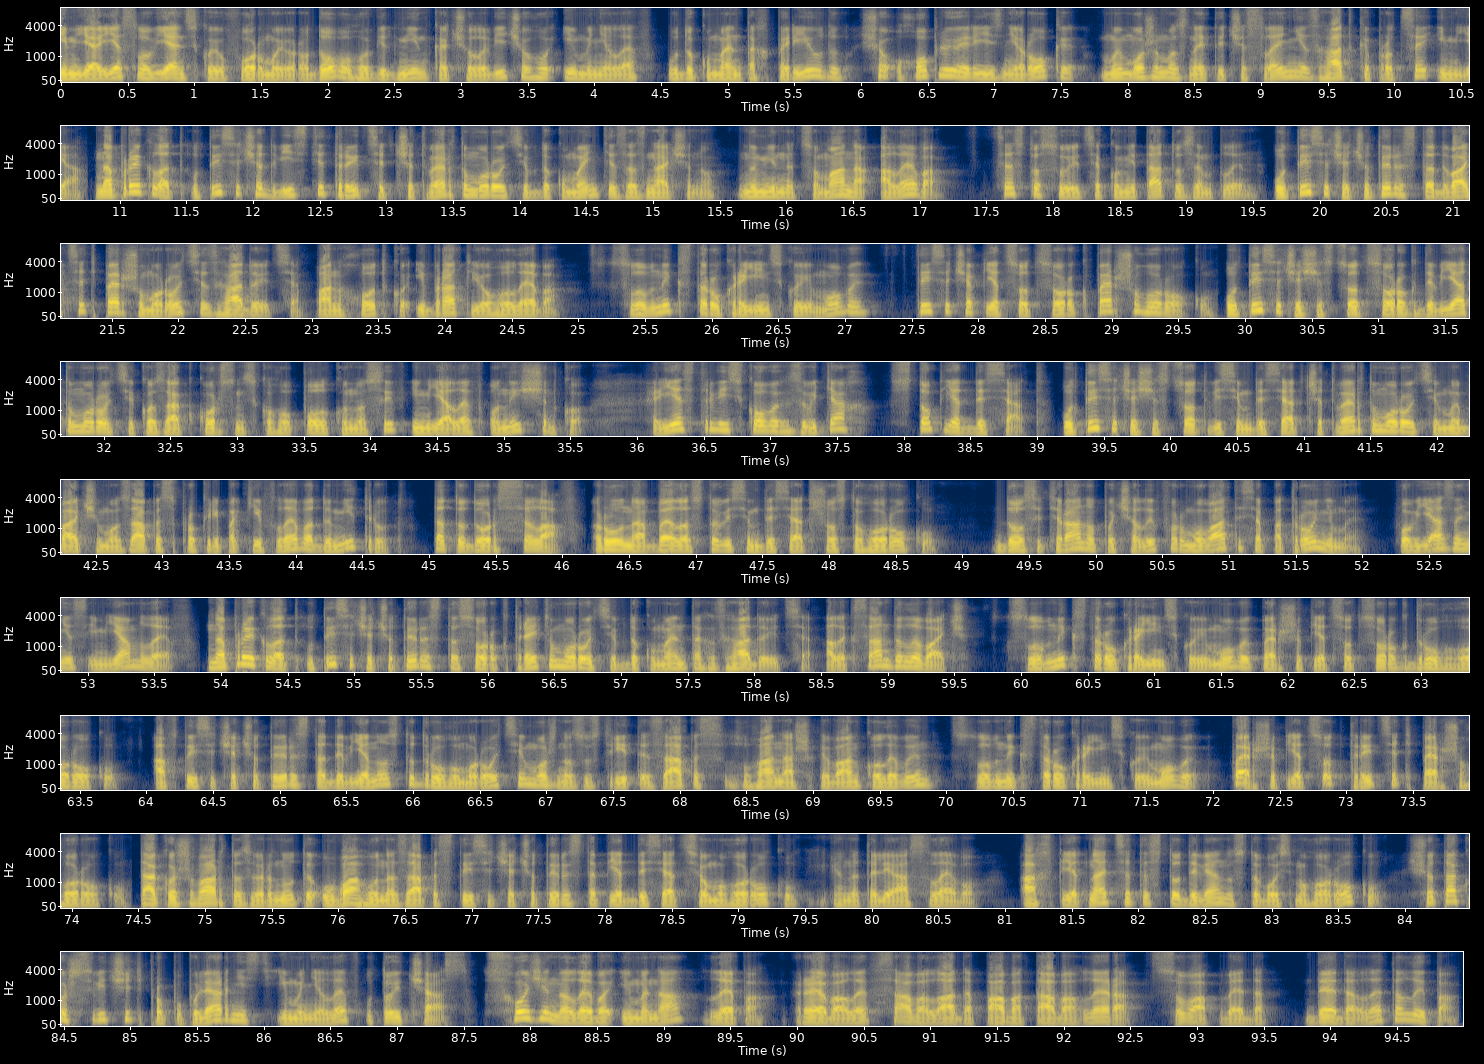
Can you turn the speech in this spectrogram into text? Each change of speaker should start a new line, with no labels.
Ім'я є слов'янською формою родового відмінка чоловічого імені Лев. У документах періоду, що охоплює різні роки, ми можемо знайти численні згадки про це ім'я. Наприклад, у 1234 році в документі зазначено номінецомана Алева. Це стосується комітату земплин. У 1421 році згадується пан Ходко і брат його Лева, словник староукраїнської мови 1541 року. У 1649 році козак Корсунського полку носив ім'я Лев Онищенко, реєстр військових звитяг 150. У 1684 році ми бачимо запис про кріпаків Лева Домітрю та Тодор Селав. Руна Бела 186 року. Досить рано почали формуватися патроніми, пов'язані з ім'ям Лев. Наприклад, у 1443 році в документах згадується Олександр Левач, словник староукраїнської мови 1542 року. А в 1492 році можна зустріти запис «Слуга наш Іван Колевин, словник староукраїнської мови, перше 531 року. Також варто звернути увагу на запис 1457 року Наталіас Лево, а з 1598 року, що також свідчить про популярність імені Лев у той час. Схожі на Лева імена Лепа, Рева, Лев, Сава, Лада, Пава, Тава, Лера, Сова, Веда, Деда, Лета, Липа.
